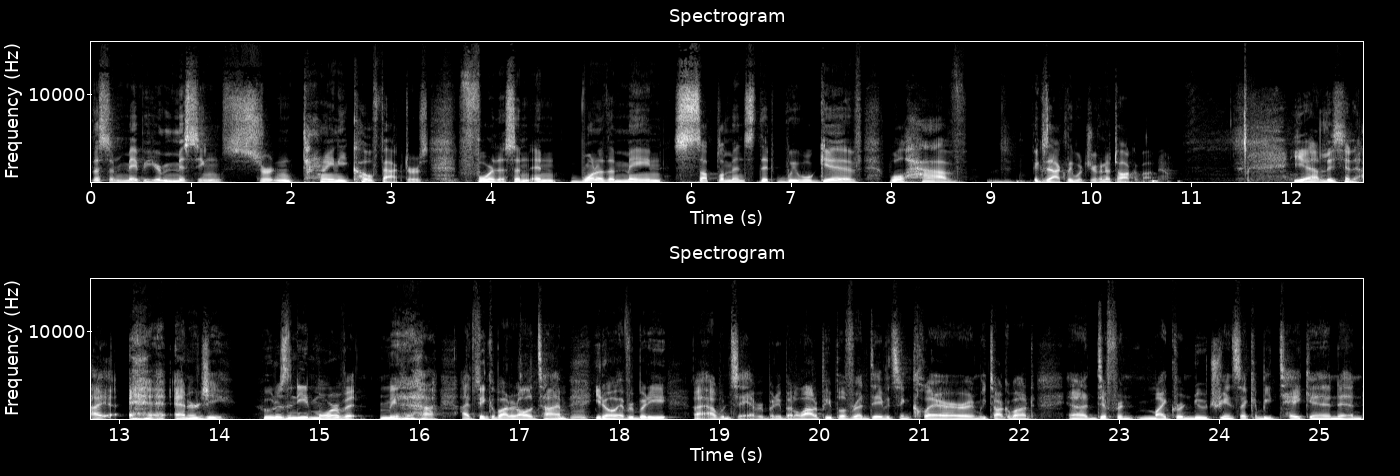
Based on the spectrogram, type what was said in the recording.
listen, maybe you're missing certain tiny cofactors for this. And, and one of the main supplements that we will give will have exactly what you're going to talk about now. Yeah, listen, I energy. Who doesn't need more of it? I mean, I think about it all the time. Mm-hmm. You know, everybody, I wouldn't say everybody, but a lot of people have read David Sinclair, and we talk about uh, different micronutrients that can be taken. And,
